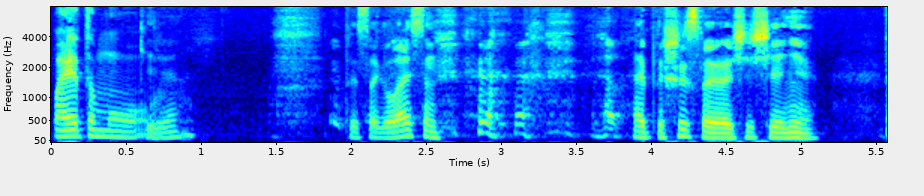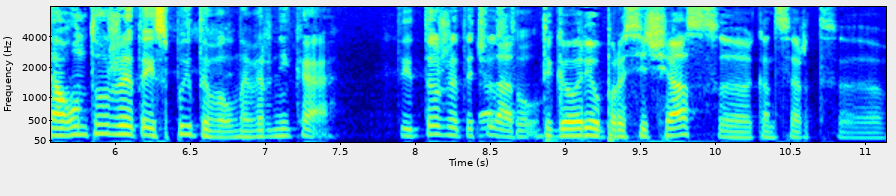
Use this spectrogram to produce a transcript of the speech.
Поэтому... Ты согласен? Опиши свое ощущение. Да, он тоже это испытывал, наверняка. Ты тоже это чувствовал. Ты говорил про сейчас э, концерт э,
